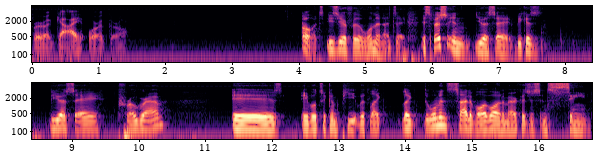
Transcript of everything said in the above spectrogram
for a guy or a girl? Oh, it's easier for the woman, I'd say, especially in USA because the USA program is able to compete with like like the women's side of volleyball in America is just insane.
